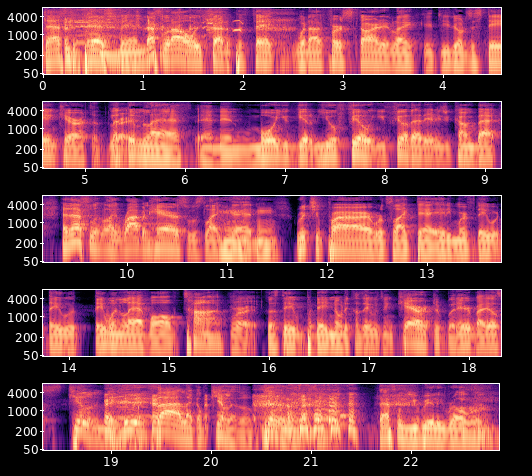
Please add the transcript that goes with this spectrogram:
that's the best, man. That's what I always try to perfect when I first started. Like you know, to stay in character, let Right. them laugh, and then the more you get, you'll feel you feel that energy come back, and that's when like Robin Harris was like that, and Richard Pryor was like that, Eddie Murphy. They were they would they wouldn't laugh all the time, Right. Because they but they know that because they was in character, but everybody else was killing them. They knew inside like I'm killing them, killing them. So that's when you really roll with. 'em.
